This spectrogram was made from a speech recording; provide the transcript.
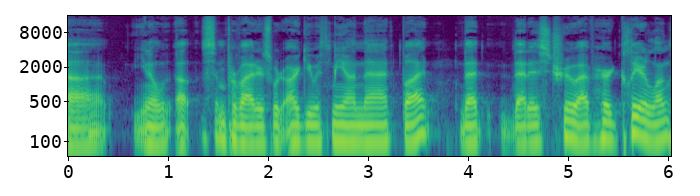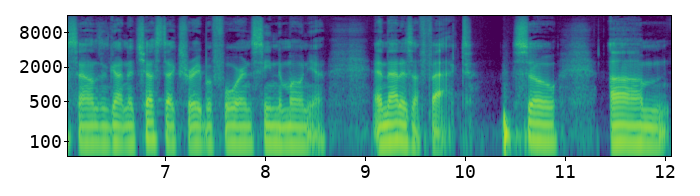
Uh, you know, uh, some providers would argue with me on that, but that that is true. I've heard clear lung sounds and gotten a chest x-ray before and seen pneumonia, and that is a fact. So um,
